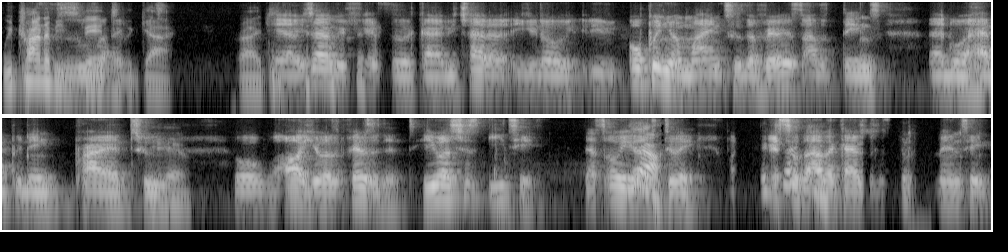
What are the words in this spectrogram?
we're trying to be Zuma. fair to the guy, right? Yeah, we try to be fair to the guy. We try to you know open your mind to the various other things that were happening prior to. Yeah. Oh, wow, he was president. He was just eating. That's all he yeah. was doing. But the rest of the other guys were implementing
